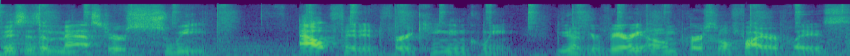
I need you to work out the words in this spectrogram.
This is a master suite outfitted for a king and queen. You have your very own personal fireplace,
